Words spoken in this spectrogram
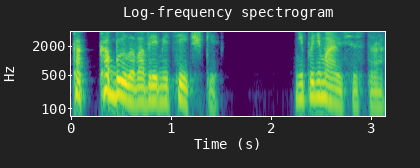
как кобыла во время течки. — Не понимаю, сестра.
